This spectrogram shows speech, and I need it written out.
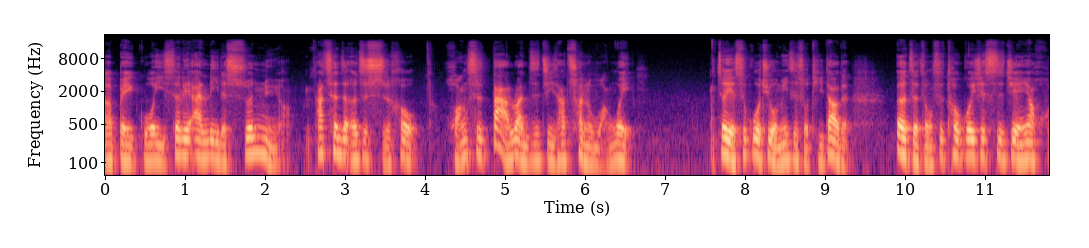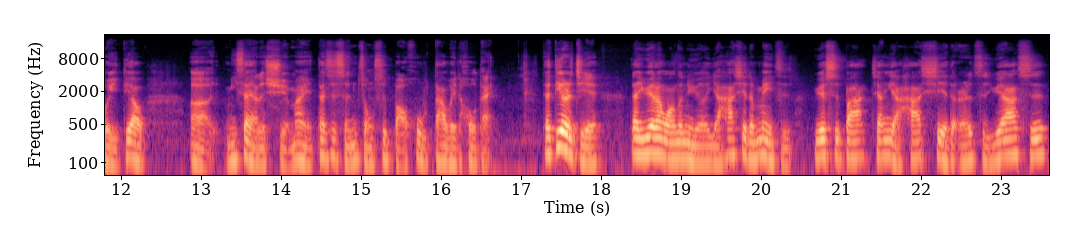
呃，北国以色列案例的孙女哦，她趁着儿子死后皇室大乱之际，她篡了王位。这也是过去我们一直所提到的，二者总是透过一些事件要毁掉呃弥赛亚的血脉，但是神总是保护大卫的后代。在第二节，在约兰王的女儿亚哈谢的妹子约示巴将亚哈谢的儿子约阿斯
